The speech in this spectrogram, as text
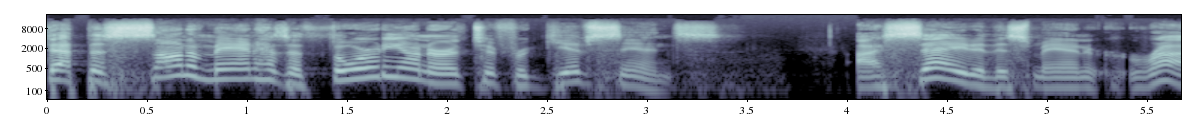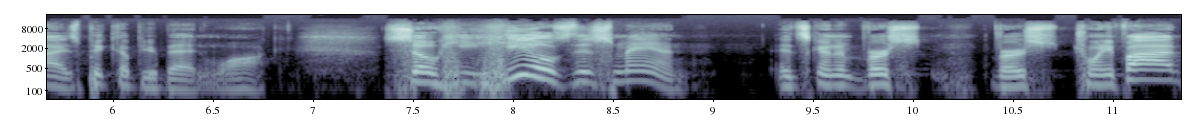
that the Son of Man has authority on earth to forgive sins. I say to this man, rise, pick up your bed and walk. So he heals this man. It's going to verse verse 25.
